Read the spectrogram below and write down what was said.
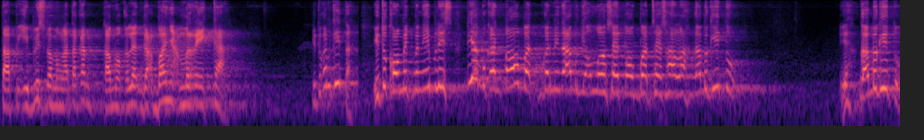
tapi iblis sudah mengatakan kamu akan lihat gak banyak mereka. Itu kan kita. Itu komitmen iblis. Dia bukan taubat, bukan minta ampun ya Allah saya taubat, saya salah. Gak begitu. Ya, gak begitu.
